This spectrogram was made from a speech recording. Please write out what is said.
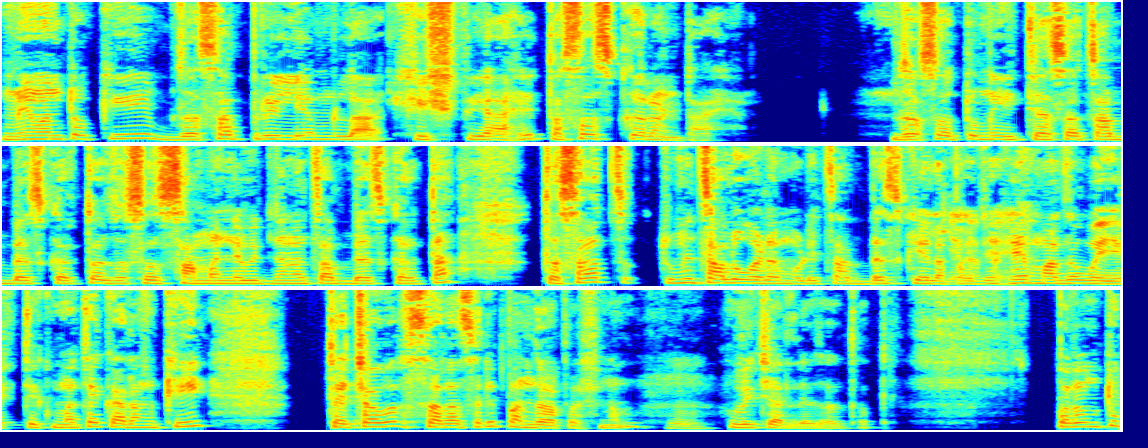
मी म्हणतो की जसा प्रिलियमला हिस्ट्री आहे तसाच करंट आहे. जसं तुम्ही इतिहासाचा अभ्यास करता जसं सामान्य विज्ञानाचा अभ्यास करता तसाच तुम्ही चालू घडामोडीचा अभ्यास केला पाहिजे. हे. माझं वैयक्तिक मत आहे कारण की त्याच्यावर सरासरी पंधरा प्रश्न. विचारले जातात. परंतु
